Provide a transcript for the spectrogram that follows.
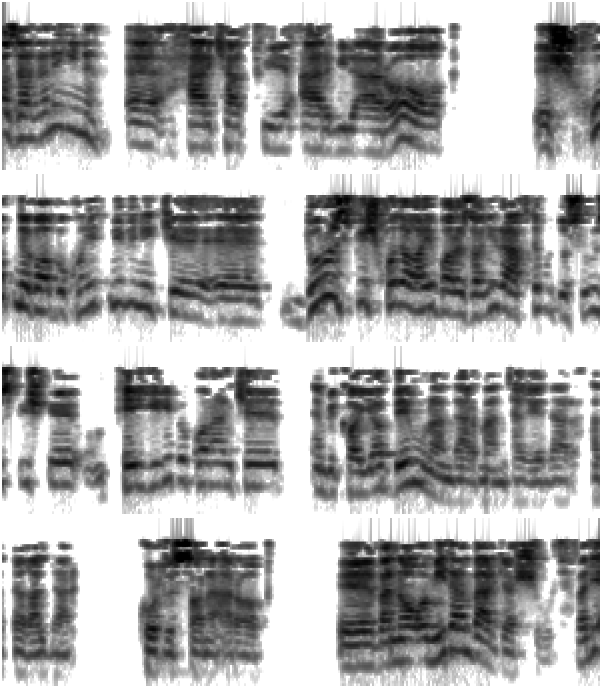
آزدن این حرکت توی اربیل عراق خوب نگاه بکنید می‌بینید که دو روز پیش خود آقای بارزانی رفته بود دو سه روز پیش که پیگیری بکنن که امریکایی بمونن در منطقه در حداقل در کردستان عراق. و ناامیدم برگشته بود ولی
